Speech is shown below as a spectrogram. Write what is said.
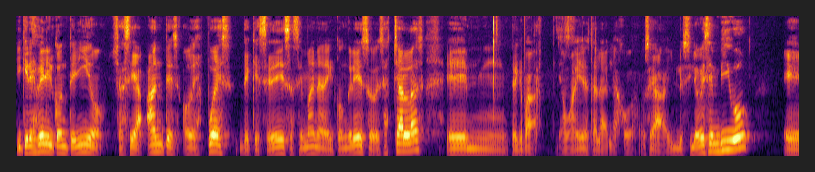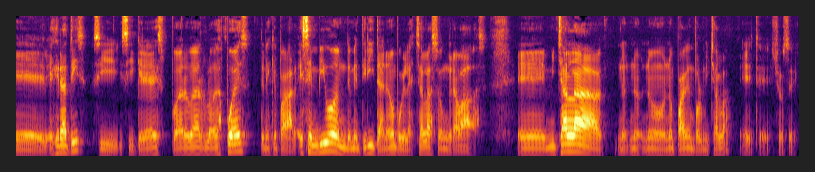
y querés ver el contenido, ya sea antes o después de que se dé esa semana del congreso, esas charlas, eh, tenés que pagar. Digamos, ahí está la, la joda. O sea, si lo ves en vivo, eh, es gratis, si, si, querés poder verlo después, tenés que pagar. Es en vivo de mentirita, ¿no? Porque las charlas son grabadas. Eh, mi charla, no, no, no, paguen por mi charla. Este, yo sé,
